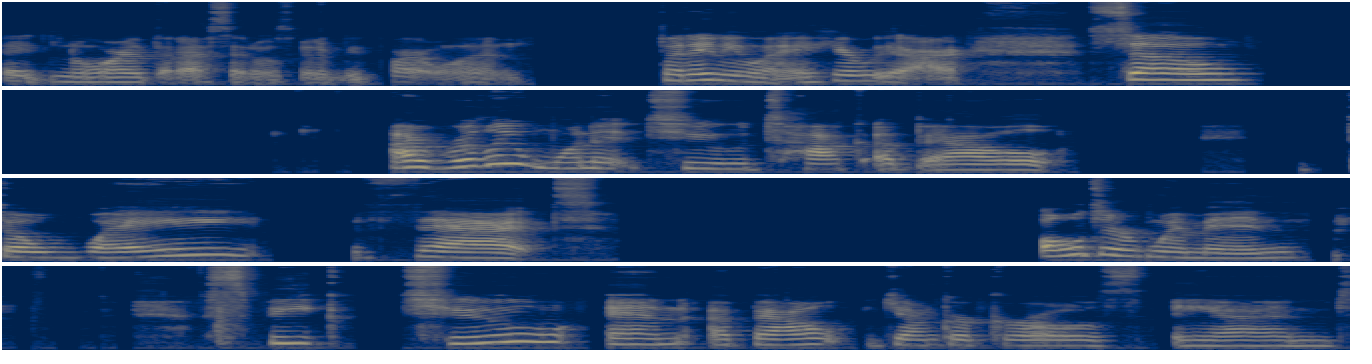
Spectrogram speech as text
ignore that I said it was gonna be part one. But anyway, here we are. So I really wanted to talk about the way that older women speak to and about younger girls and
